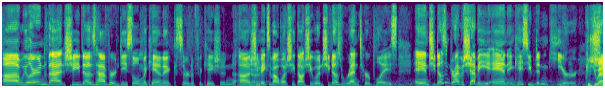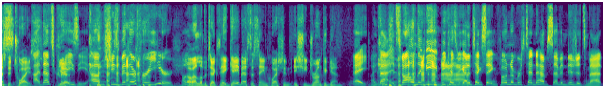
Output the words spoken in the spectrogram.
Uh, we learned that she does have her diesel mechanic certification. Uh, She makes about what she thought she would. She does rent her place, and she doesn't drive a Chevy. And in case you didn't hear, because you asked it twice. That's Yeah. crazy. Um, she's been there for a year. Oh. I love the text. Hey, Gabe asked the same question. Is she drunk again? Hey, I Matt, think- it's not only me because we got a text saying phone numbers tend to have seven digits, Matt.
